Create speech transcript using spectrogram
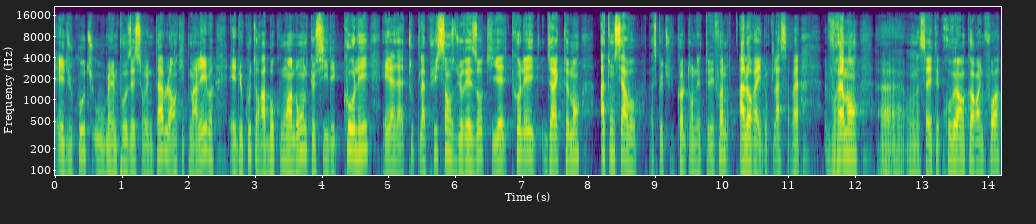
et du coup, tu, ou même posé sur une table en kit main libre, et du coup tu auras beaucoup moins d'ondes que s'il est collé et là tu as toute la puissance du réseau qui est collée directement à ton cerveau parce que tu le colles ton téléphone à l'oreille. Donc là, ça va vraiment, euh, on a, ça a été prouvé encore une fois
